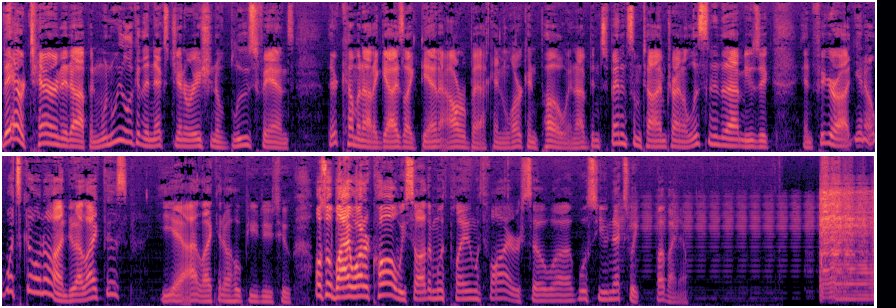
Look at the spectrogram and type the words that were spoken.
they are tearing it up. And when we look at the next generation of blues fans, they're coming out of guys like Dan Auerbach and Larkin Poe. And I've been spending some time trying to listen to that music and figure out, you know, what's going on? Do I like this? Yeah, I like it. I hope you do too. Also, Bywater Call. We saw them with Playing with Fire. So uh, we'll see you next week. Bye bye now.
